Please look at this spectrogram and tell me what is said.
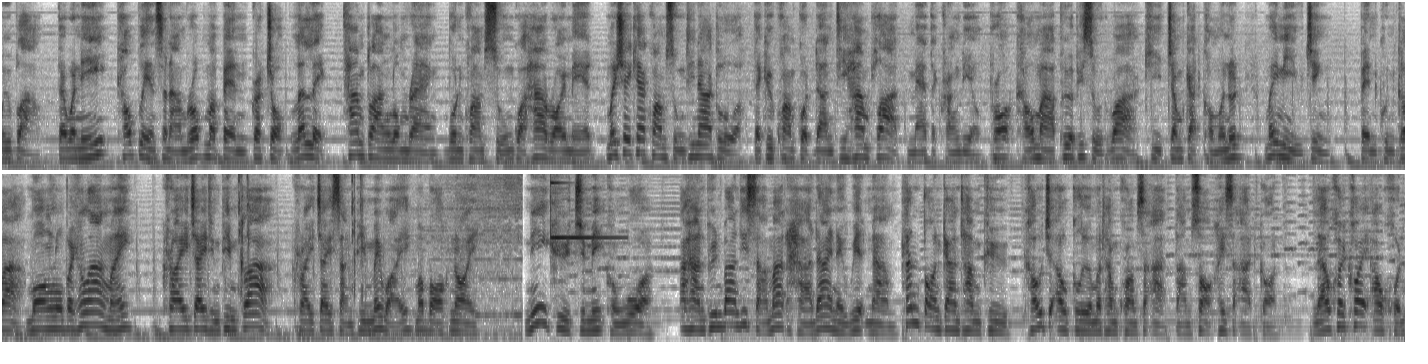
มือเปล่า แต่วันนี้เขาเปลี่ยนสนามรบมาเป็นกระจกและเหล็ก ท่ามกลางลมแรง บนความสูงกว่า 500 เมตร ไม่ใช่แค่ความสูงที่น่ากลัว แต่คือความกดดันที่ห้ามพลาดแม้แต่ครั้งเดียว เพราะเขามาเพื่อพิสูจน์ว่าขีดจำกัดของมนุษย์ไม่มีอยู่จริง เป็นคุณกล้า มองลงไปข้างล่างไหม ใครใจถึงพิมพ์กล้า ใครใจสั่นพิมพ์ไม่ไหว มาบอกหน่อย นี่คือจิมิของวัว อาหารพื้นบ้านที่สามารถหาได้ในเวียดนาม ขั้นตอนการทำคือ เขาจะเอาเกลือมาทำความสะอาดตามซอกให้สะอาดก่อน แล้วค่อยๆ เอาขน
